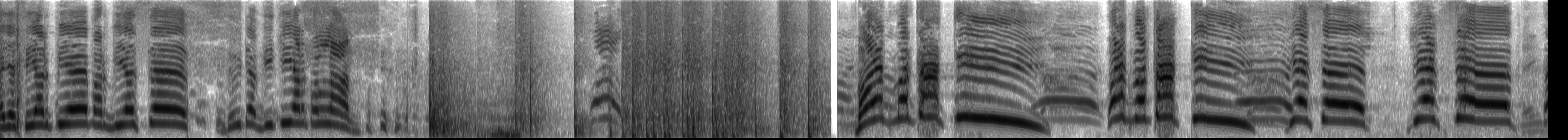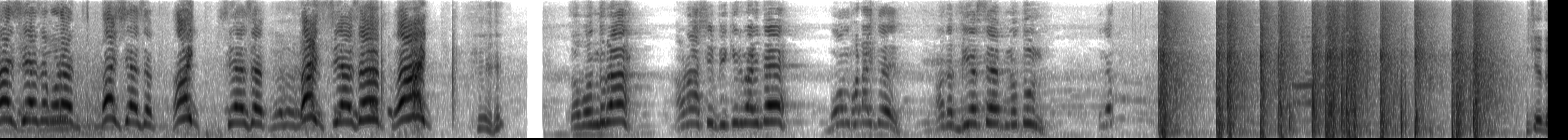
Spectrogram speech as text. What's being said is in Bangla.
এই সিআরপিএফ আর বিএসএফ দুইটা বিকি আর কল্যাণ। ভারত মাতা কি? ভারত মাতা কি? বিএসএফ বিএসএফ এই সিএসএফ ওড়েন এই সিএসএফ এই সিএসএফ এই সিএসএফ এই। তো বন্ধুরা, আমরা আসি বিকির বাড়িতে, বোম ফাটাইতে। আমাদের বিএসএফ নতুন, ঠিক আছে?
